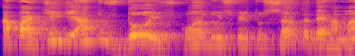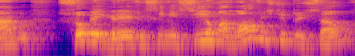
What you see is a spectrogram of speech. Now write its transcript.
a partir de Atos 2, quando o Espírito Santo é derramado sobre a igreja e se inicia uma nova instituição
